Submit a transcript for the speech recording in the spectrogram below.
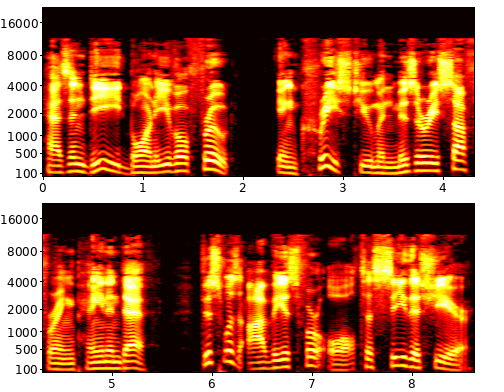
has indeed borne evil fruit, increased human misery, suffering, pain, and death. This was obvious for all to see this year.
